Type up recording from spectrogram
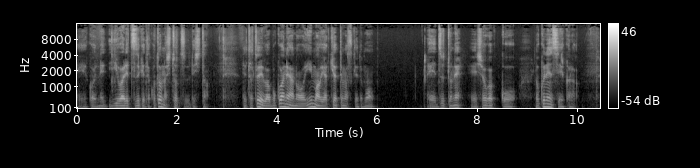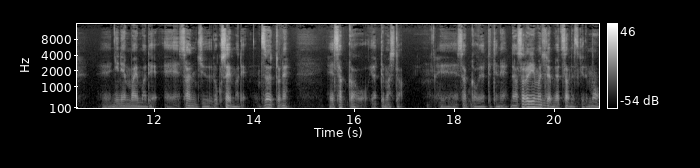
え、これね言われ続けたことの一つでした。で例えば僕はねあの今は野球やってますけども、えー、ずっとね小学校6年生から、え、2年前まで、え、36歳までずっとねサッカーをやってました、えー、サッカーをやっててねだサラリーマン時代もやってたんですけども、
